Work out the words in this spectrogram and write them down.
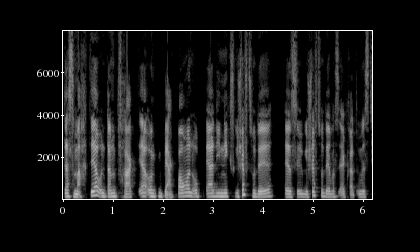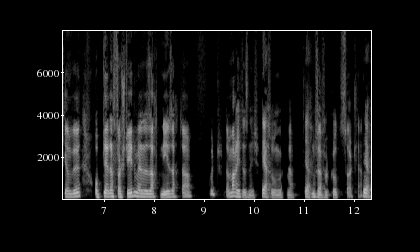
das macht er und dann fragt er irgendeinen Bergbauern, ob er die nächste Geschäftsmodell, das Geschäftsmodell, was er gerade investieren will, ob der das versteht. Und wenn er sagt, nee, sagt er, gut, dann mache ich das nicht. Ja. So ungefähr. Ja. Um es einfach kurz zu erklären. Ja.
